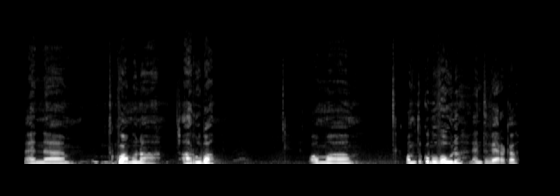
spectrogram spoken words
En toen kwamen we naar Aruba om, om te komen wonen en te werken.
